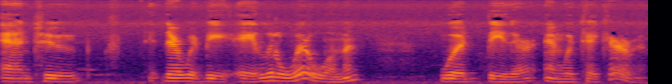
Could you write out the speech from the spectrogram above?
and to there would be a little widow woman would be there and would take care of him.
